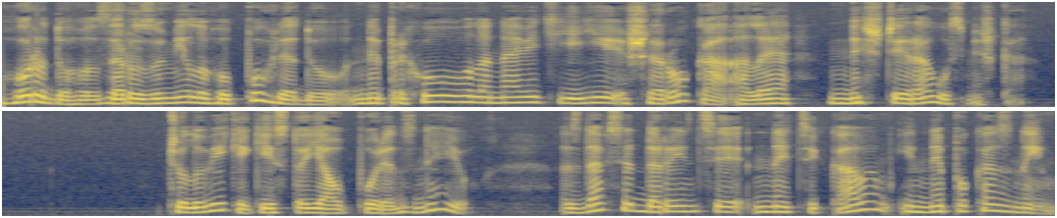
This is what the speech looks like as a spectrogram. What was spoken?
гордого, зарозумілого погляду не приховувала навіть її широка, але нещира усмішка. Чоловік, який стояв поряд з нею, здався даринці нецікавим і непоказним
